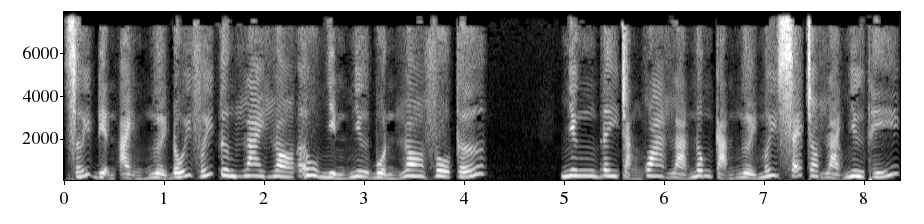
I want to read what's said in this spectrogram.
Giới điện ảnh người đối với tương lai lo âu nhìn như buồn lo vô cớ. Nhưng đây chẳng qua là nông cạn người mới sẽ cho là như thế.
